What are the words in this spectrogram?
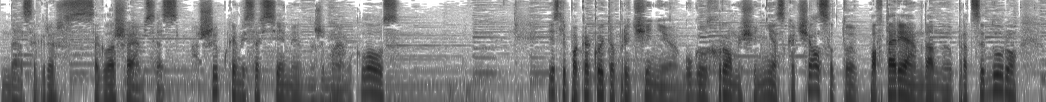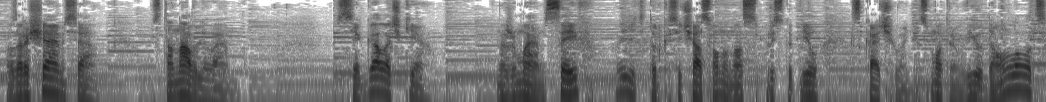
Да, соглашаемся с ошибками со всеми. Нажимаем «Close». Если по какой-то причине Google Chrome еще не скачался, то повторяем данную процедуру, возвращаемся, устанавливаем все галочки, нажимаем Save. Видите, только сейчас он у нас приступил к скачиванию. Смотрим View Downloads.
